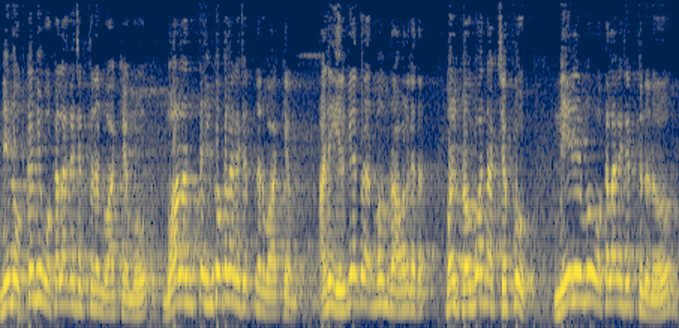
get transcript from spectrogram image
నేను ఒక్కరిని ఒకలాగా చెప్తున్నాను వాక్యము వాళ్ళంతా ఇంకొకలాగా చెప్తున్నారు వాక్యం అని ఇర్మియా కూడా అనుభవం రావాలి కదా? మళ్ళీ ప్రభు నాకు చెప్పు. నేనేమో ఒకలాగా చెప్తున్నాను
